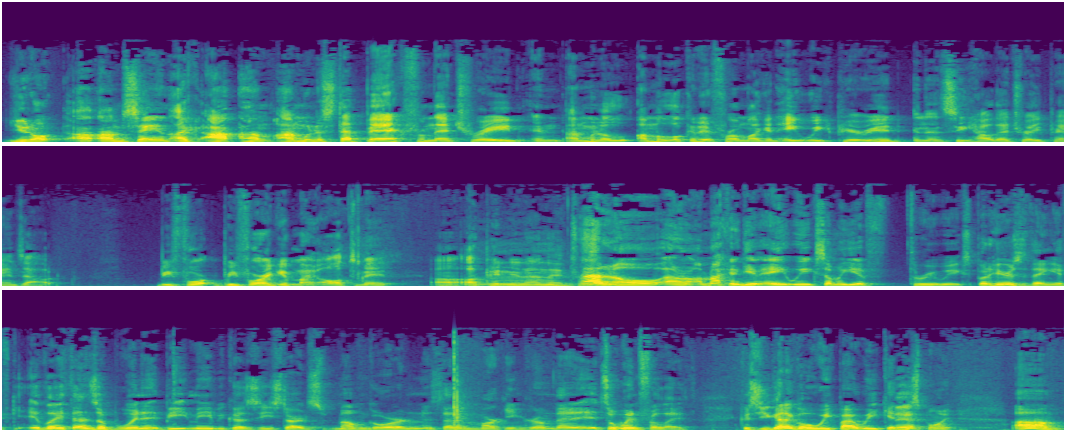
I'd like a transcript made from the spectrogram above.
you know, I, I'm saying like I, I'm I'm gonna step back from that trade and I'm gonna I'm gonna look at it from like an eight week period and then see how that trade pans out before before I give my ultimate uh, opinion on that trade. I don't know. I don't know. I'm not gonna give eight weeks. I'm gonna give three weeks. But here's the thing: if if Lath ends up winning, beat me because he starts Melvin Gordon instead of Mark Ingram, then it's a win for Lath because you got to go week by week at Yeah. this point. Um,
